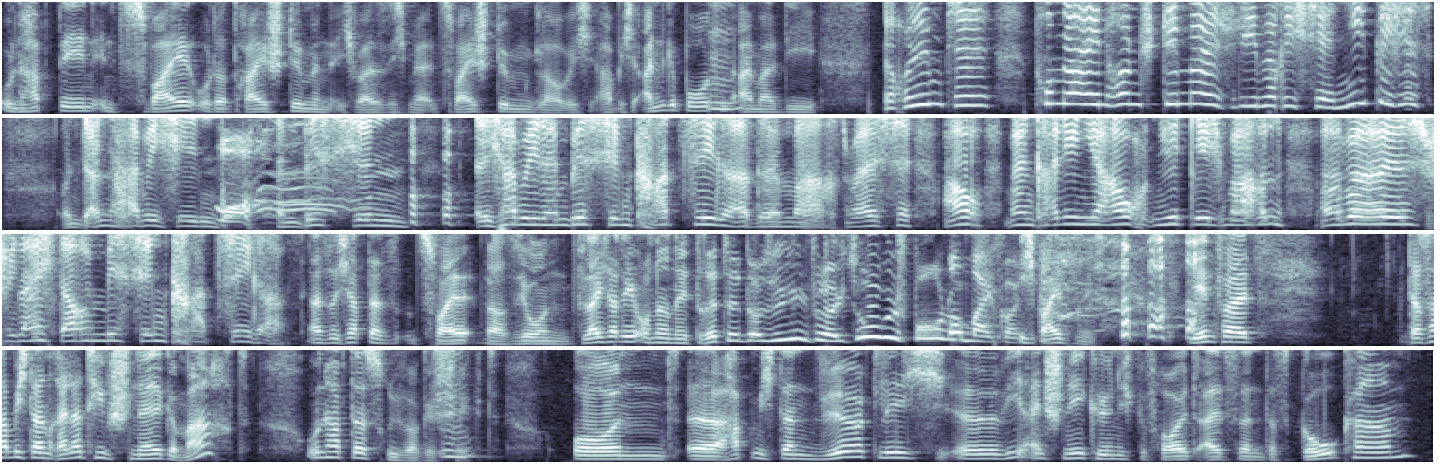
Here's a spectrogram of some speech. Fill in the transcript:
und habe den in zwei oder drei Stimmen, ich weiß es nicht mehr, in zwei Stimmen, glaube ich, habe ich angeboten. Einmal die Berühmte Pummel-Einhorn-Stimme, also die wirklich sehr niedlich ist. Und dann habe ich ihn ein bisschen, ich habe ihn ein bisschen kratziger gemacht, weißt du? Auch, man kann ihn ja auch niedlich machen, aber er ist vielleicht auch ein bisschen kratziger. Also ich habe da zwei Versionen. Vielleicht hatte ich auch noch eine dritte, dass ich ihn vielleicht so gesprochen habe. Oh mein Gott. Ich weiß nicht. Jedenfalls, das habe ich dann relativ schnell gemacht und habe das rübergeschickt. Und äh, habe mich dann wirklich äh, wie ein Schneekönig gefreut, als dann das Go kam.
